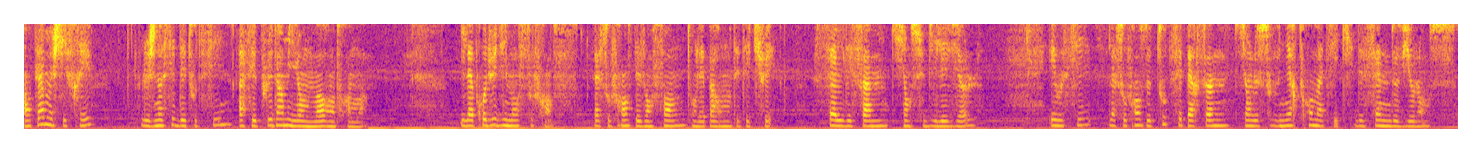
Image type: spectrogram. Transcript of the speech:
En termes chiffrés, le génocide des Tutsis a fait plus d'un million de morts en trois mois. Il a produit d'immenses souffrances, la souffrance des enfants dont les parents ont été tués, celle des femmes qui ont subi les viols, et aussi la souffrance de toutes ces personnes qui ont le souvenir traumatique des scènes de violence.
